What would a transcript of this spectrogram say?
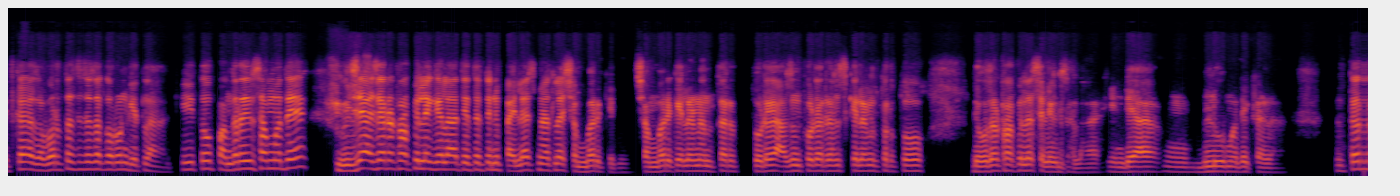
इतका जबरदस्त त्याचा करून घेतला की तो पंधरा दिवसामध्ये विजय हजारा ट्रॉफीला गेला. तिथे त्यांनी पहिल्याच मॅचला शंभर केले. शंभर केल्यानंतर थोडे अजून थोडे रन्स केल्यानंतर तो देवदा ट्रॉफीला सिलेक्ट झाला. इंडिया ब्लू मध्ये खेळला. तर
